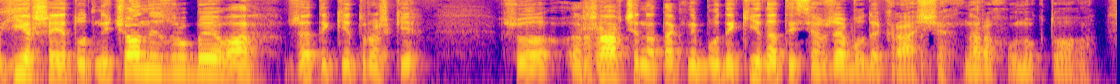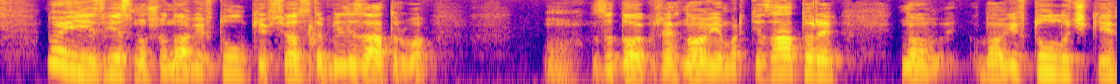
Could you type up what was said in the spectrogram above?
гірше я тут нічого не зробив, а вже таки трошки, що ржавчина так не буде кидатися, вже буде краще на рахунок того. Ну і звісно, що нові втулки, все, стабілізатор. Задок вже нові амортизатори, нов, нові втулочки.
